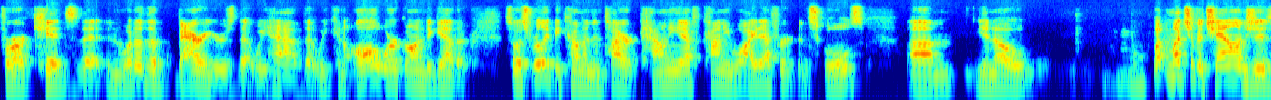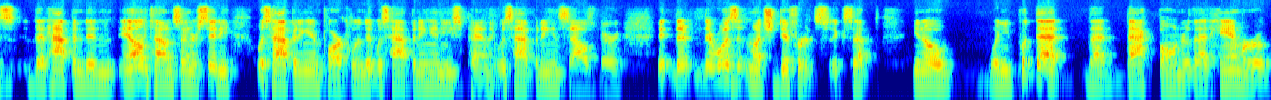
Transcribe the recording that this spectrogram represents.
for our kids that and what are the barriers that we have that we can all work on together so it's really become an entire county f county-wide effort in schools um, you know but much of a challenge is that happened in Allentown Center City was happening in Parkland. It was happening in East Penn. It was happening in Salisbury. It, there, there wasn't much difference except, you know, when you put that that backbone or that hammer of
